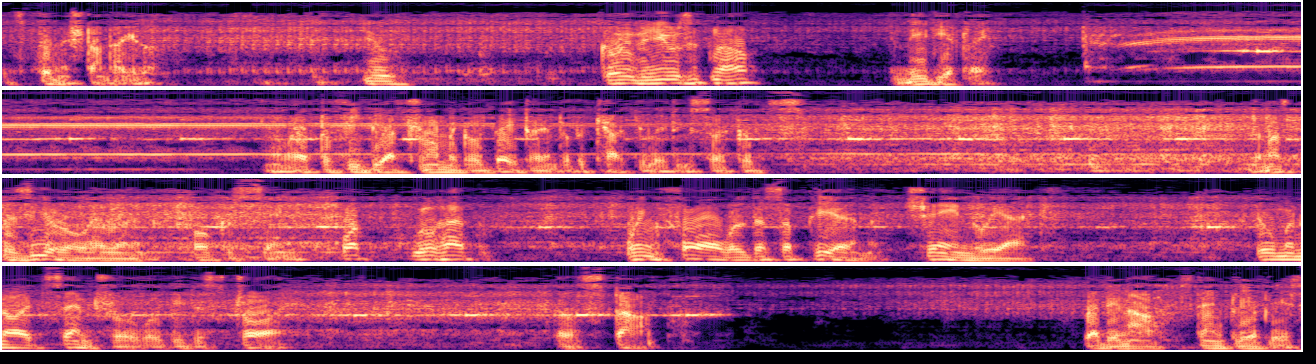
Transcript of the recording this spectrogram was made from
It's finished, Underhill. You going to use it now? Immediately. I'll have to feed the astronomical data into the calculating circuits. There must be zero error in focusing. What will happen? Wing 4 will disappear in a chain reaction. Humanoid Central will be destroyed. They'll stop. Ready now. Stand clear, please.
